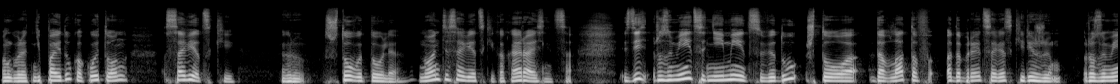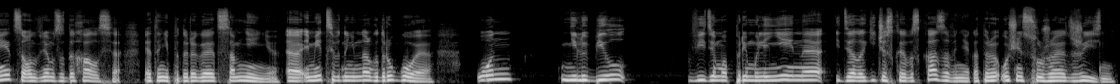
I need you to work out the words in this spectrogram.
Он говорит, не пойду, какой-то он советский. Я говорю, что вы, Толя? Ну, антисоветский, какая разница? Здесь, разумеется, не имеется в виду, что Довлатов одобряет советский режим. Разумеется, он в нем задыхался. Это не подвергается сомнению. Э, имеется в виду немного другое. Он не любил, видимо, прямолинейное идеологическое высказывание, которое очень сужает жизнь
